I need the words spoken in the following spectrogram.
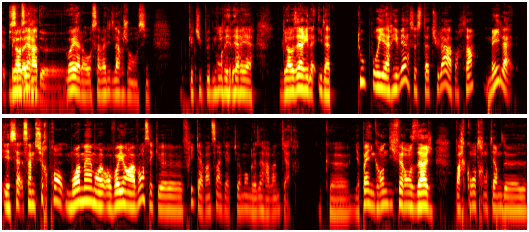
Et puis Glauser a- valide, euh, Oui, alors ça valide l'argent aussi, que tu peux demander derrière. Glauser, il a, il a tout pour y arriver à ce statut-là, à part ça. Mais il a, et ça, ça me surprend moi-même en, en voyant avant, c'est que Frick a 25 actuellement, Glauser a 24. Donc euh, il n'y a pas une grande différence d'âge. Par contre, en termes de,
